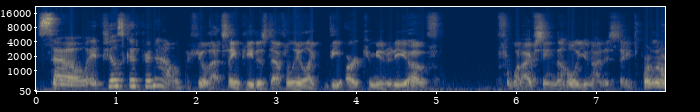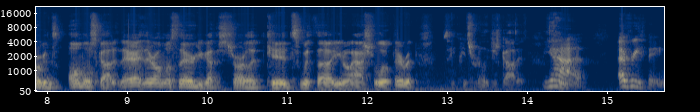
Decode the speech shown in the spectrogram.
So it feels good for now. I feel that St. Pete is definitely like the art community of, from what I've seen, the whole United States. Portland, Oregon's almost got it. They're they're almost there. You got the Charlotte kids with uh, you know Asheville up there, but St. Pete's really just got it. Yeah, everything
